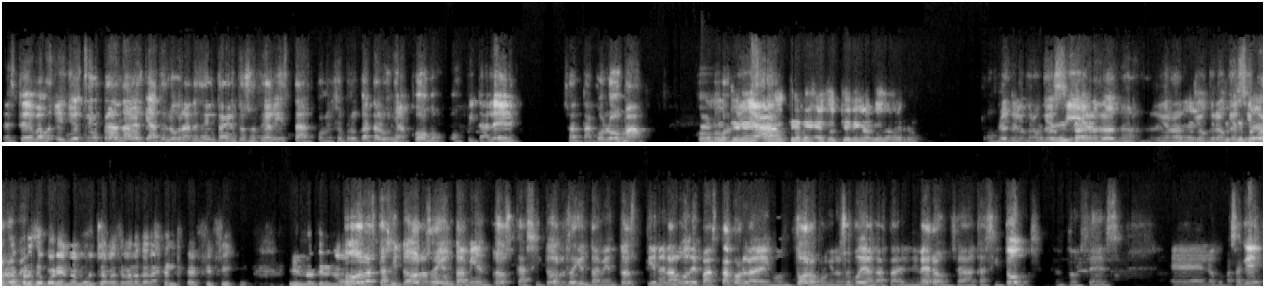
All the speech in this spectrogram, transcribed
Este, yo estoy esperando a ver qué hacen los grandes ayuntamientos socialistas, por ejemplo en Cataluña, como Hospitalet, Santa Coloma, como ¿Esos tienen, ¿Eso tienen algo de ahorro? Hombre, yo creo que sí. Yo, creo que sí. Presuponiendo mucho. A veces van a tener gente déficit y no tienen ahorro. Todos los, casi todos los ayuntamientos, casi todos los ayuntamientos tienen algo de pasta por la de Montoro, porque no se podían gastar el dinero. O sea, casi todos. Entonces, eh, lo que pasa que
